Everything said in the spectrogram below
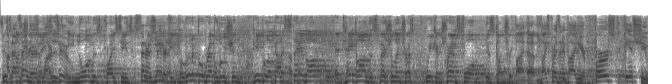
This I'm not saying country there isn't one or faces two. enormous crises. Senator we need a political revolution. People have got to stand up and take on the special interest. We can transform this country. Fine. Uh, Vice President Biden, your first issue,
